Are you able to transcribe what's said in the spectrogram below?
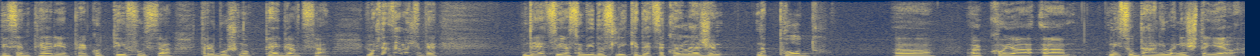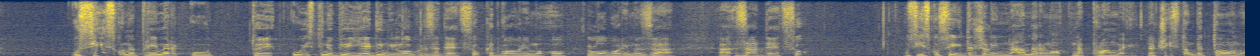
disenterije, preko tifusa, trbušnog, pegavca. I možete zamislite decu, ja sam vidio slike, dece koje leže na podu, koja nisu danima ništa jela. U Sisku, na primjer, to je uistinu bio jedini logor za decu, kad govorimo o logorima za, za decu, u Sisku su ih držali namerno na promaj, na čistom betonu,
